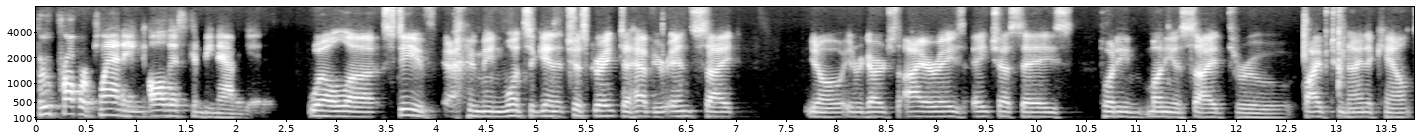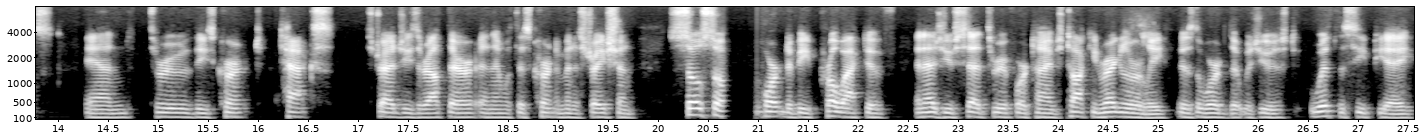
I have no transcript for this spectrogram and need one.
through proper planning, all this can be navigated. Well, uh, Steve, I mean, once again, it's just great to have your insight, you know, in regards to IRAs, HSAs, putting money aside through 529 accounts and through these current tax strategies that are out there. And then with this current administration, so, so important to be proactive. And as you've said three or four times, talking regularly is the word that was used with the CPA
